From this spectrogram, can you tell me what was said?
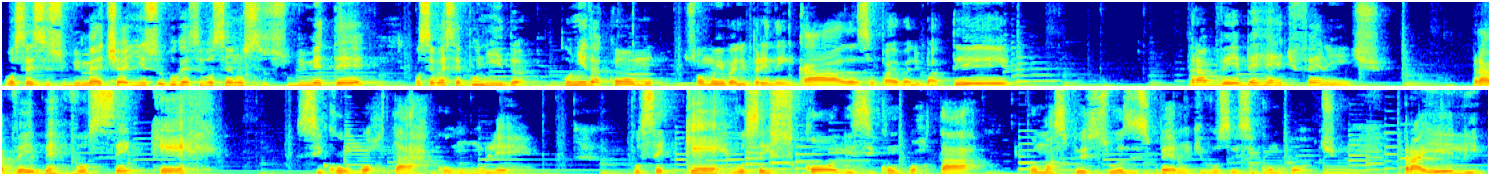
Você se submete a isso porque se você não se submeter, você vai ser punida. Punida como? Sua mãe vai lhe prender em casa, seu pai vai lhe bater, para Weber é diferente. Para Weber, você quer se comportar como mulher. Você quer, você escolhe se comportar como as pessoas esperam que você se comporte. Para ele,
